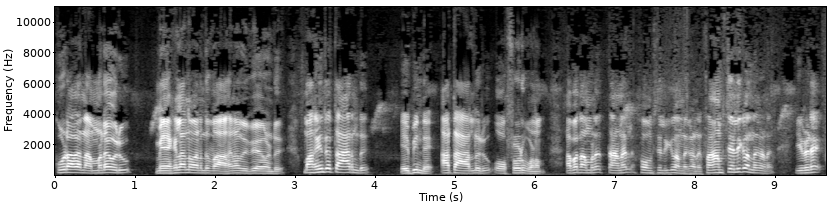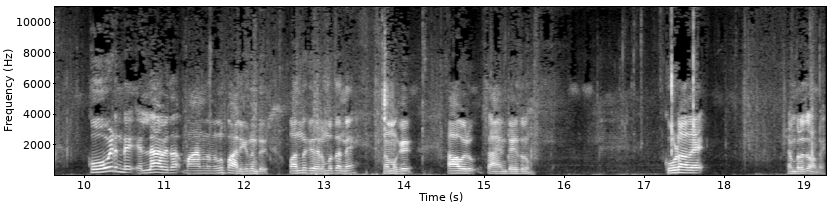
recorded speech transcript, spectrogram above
കൂടാതെ നമ്മുടെ ഒരു മേഖല എന്ന് പറയുന്നത് വാഹന റിവ്യൂ മഹീന്ദ്ര താറുണ്ട് എബിന്റെ ആ താറിലൊരു ഓഫ് റോഡ് പോകണം അപ്പോൾ നമ്മൾ തണൽ ഹോം സ്റ്റേയിലേക്ക് വന്നേക്കാണ്. ഫാം വന്നേക്കാണ്. ഇവിടെ കോവിഡിന്റെ എല്ലാവിധ മാനദണ്ഡങ്ങളും പാലിക്കുന്നുണ്ട്. വന്ന് കയറുമ്പോൾ തന്നെ നമുക്ക് ആ ഒരു സാനിറ്റൈസറും കൂടാതെ ടെമ്പറേച്ചർ ഉണ്ടേ.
